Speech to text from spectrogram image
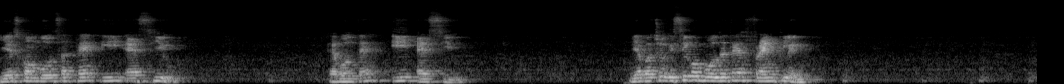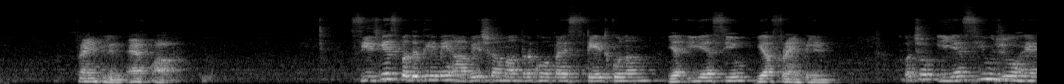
ये इसको हम बोल सकते हैं ई एस यू क्या बोलते हैं? ई एस यू या बच्चों इसी को बोल देते हैं Franklin Franklin F R CGS पद्धति में आवेश का मात्रक होता है स्टेट गुलाम या ईएसयू या फ्रैंकलिन बच्चों ईएसयू जो है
